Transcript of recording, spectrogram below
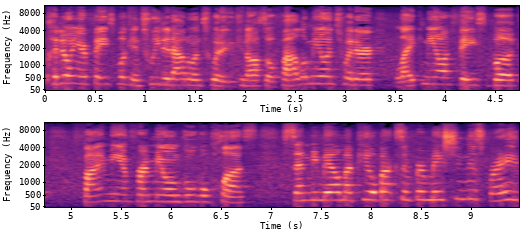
put it on your Facebook, and tweet it out on Twitter. You can also follow me on Twitter, like me on Facebook, find me and friend me on Google+, Plus. send me mail, my P.O. Box information is right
